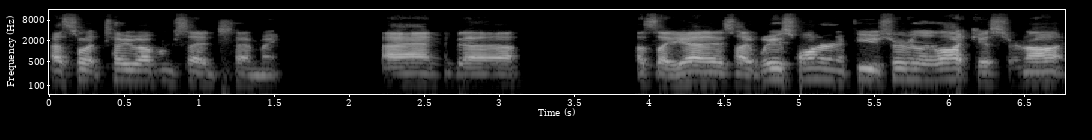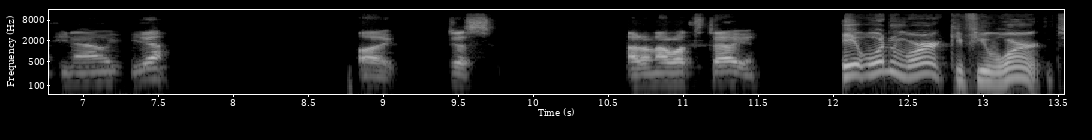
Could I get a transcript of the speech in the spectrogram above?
That's what two of them said to me. And uh I was like, Yeah, it's like we was wondering if you really like us or not, you know, yeah. Like just I don't know what to tell you. It wouldn't work if you weren't.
